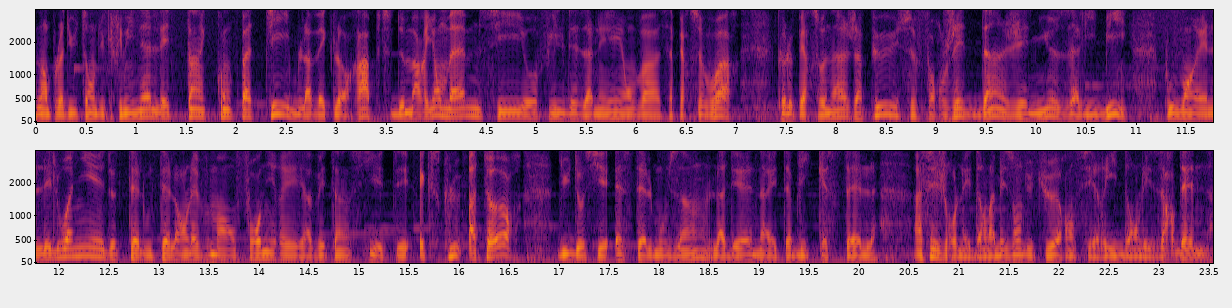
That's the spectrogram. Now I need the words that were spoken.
L'emploi du temps du criminel est incompatible avec le rapt de Marion, même si au fil des années on va s'apercevoir que le personnage a pu se forger d'ingénieux alibis pouvant l'éloigner de tel ou tel enlèvement. Fourniret avait ainsi été exclu à tort du dossier Estelle Mouzin. L'ADN a établi qu'Estelle a séjourné dans la maison du tueur en série dans les Ardennes.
